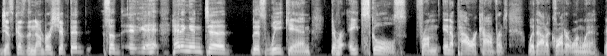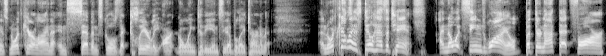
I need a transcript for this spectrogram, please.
just because the numbers shifted. So uh, heading into this weekend, there were eight schools from in a power conference without a quadrant one win. And it's North Carolina and seven schools that clearly aren't going to the NCAA tournament. And North Carolina still has a chance. I know it seems wild, but they're not that far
